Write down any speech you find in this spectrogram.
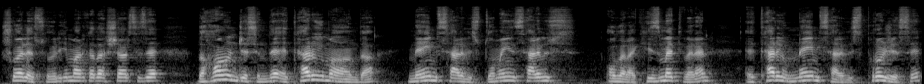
şöyle söyleyeyim arkadaşlar size. Daha öncesinde Ethereum ağında Name Service, Domain Service olarak hizmet veren Ethereum Name Service projesi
